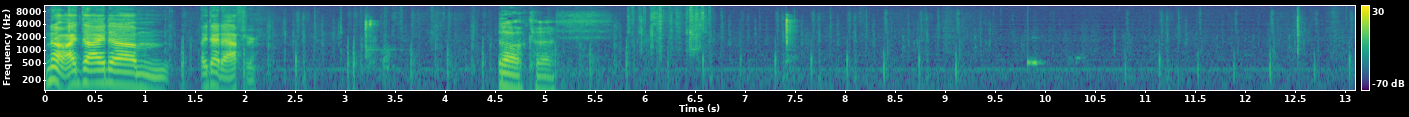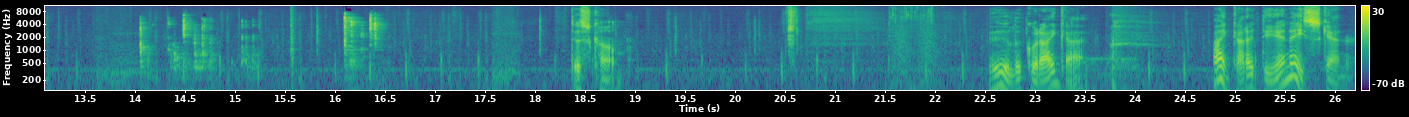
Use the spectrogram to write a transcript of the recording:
No, I died. Um, I died after. Okay. Discom. Ooh, look what I got. I got a DNA scanner.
